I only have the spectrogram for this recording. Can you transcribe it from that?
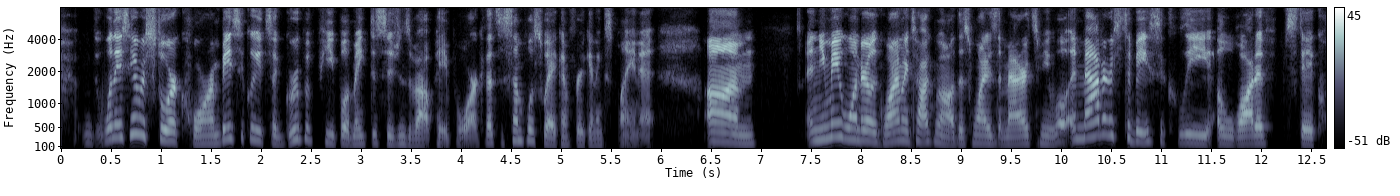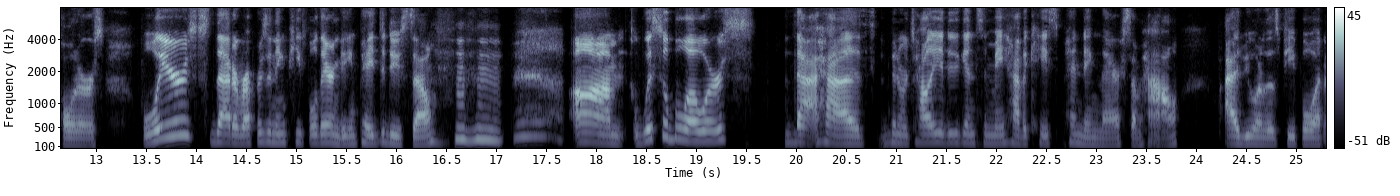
when they say restore quorum, basically it's a group of people that make decisions about paperwork. That's the simplest way I can freaking explain it. Um, and you may wonder, like, why am I talking about this? Why does it matter to me? Well, it matters to basically a lot of stakeholders, lawyers that are representing people there and getting paid to do so, um, whistleblowers that have been retaliated against and may have a case pending there somehow. I'd be one of those people, and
